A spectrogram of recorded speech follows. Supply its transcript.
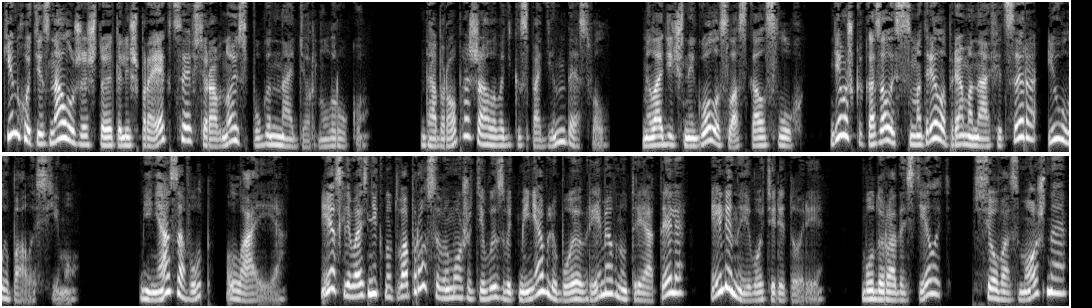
Кин хоть и знал уже, что это лишь проекция, все равно испуганно отдернул руку. «Добро пожаловать, господин Десвол». Мелодичный голос ласкал слух. Девушка, казалось, смотрела прямо на офицера и улыбалась ему. «Меня зовут Лайя. Если возникнут вопросы, вы можете вызвать меня в любое время внутри отеля или на его территории. Буду рада сделать все возможное,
